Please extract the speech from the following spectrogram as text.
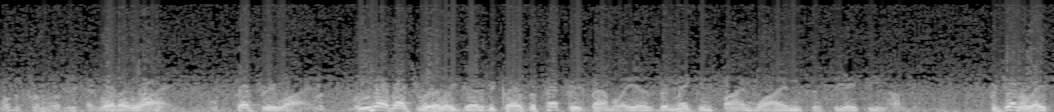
what a fellow. and what a wine. Petri wine. You know that's really good because the Petri family has been making fine wine since the 1800s. For generations,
